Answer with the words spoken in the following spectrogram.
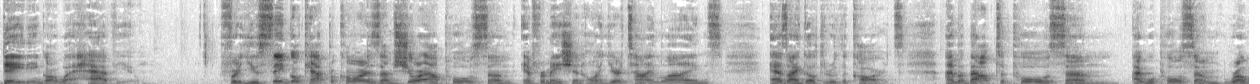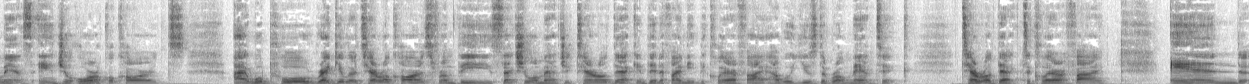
dating, or what have you. For you single Capricorns, I'm sure I'll pull some information on your timelines as I go through the cards. I'm about to pull some, I will pull some Romance Angel Oracle cards. I will pull regular tarot cards from the Sexual Magic Tarot deck, and then if I need to clarify, I will use the Romantic Tarot deck to clarify. And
